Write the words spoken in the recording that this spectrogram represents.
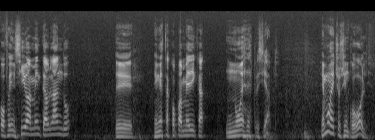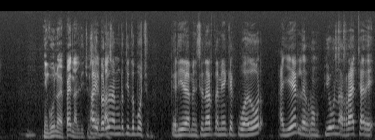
ofensivamente hablando, eh, en esta Copa América no es despreciable. Hemos hecho cinco goles. Ninguno de penal, dicho sea Ay, perdóname un ratito, Pocho. Quería mencionar también que Ecuador ayer le rompió una racha de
